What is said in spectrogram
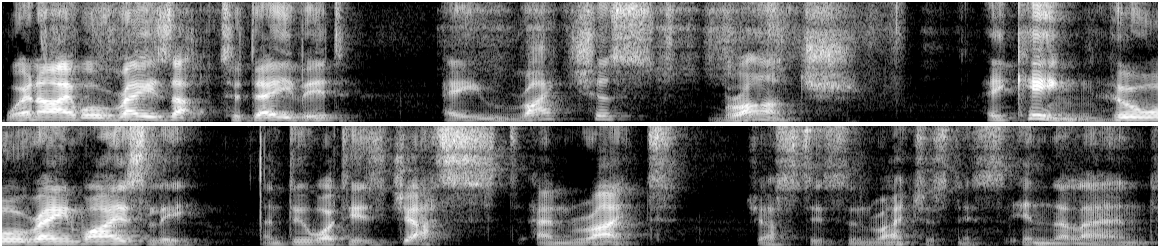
when I will raise up to David a righteous branch, a king who will reign wisely and do what is just and right, justice and righteousness in the land.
